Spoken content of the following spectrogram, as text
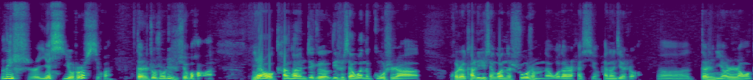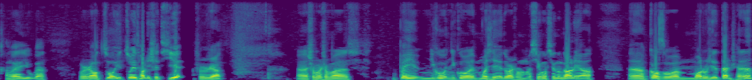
历史也喜，有时候喜欢。但是周叔历史学不好啊，你让我看看这个历史相关的故事啊，或者看历史相关的书什么的，我倒是还行，还能接受。呃，但是你要是让我看看有关，不是让我做一做一套历史题，是不是？呃，什么什么背，你给我你给我默写一段什么什么行行动纲领，嗯，告诉我毛主席的诞辰，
